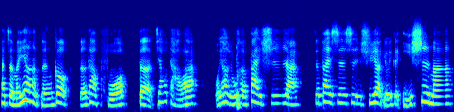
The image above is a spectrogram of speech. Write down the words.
那怎么样能够得到佛的教导啊？我要如何拜师啊？这拜师是需要有一个仪式吗？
